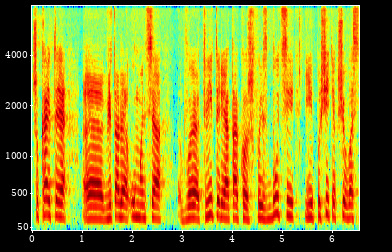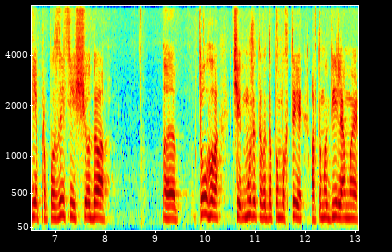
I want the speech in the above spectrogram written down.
Шукайте е, Віталія Уманця в Твіттері, а також в Фейсбуці. І пишіть, якщо у вас є пропозиції щодо е, того, чи можете ви допомогти автомобілями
